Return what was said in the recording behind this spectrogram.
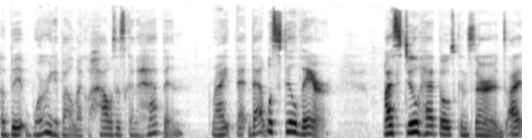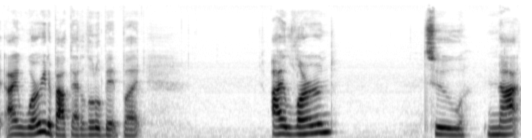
a bit worried about like how is this going to happen, right? That that was still there. I still had those concerns. I I worried about that a little bit, but I learned to not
